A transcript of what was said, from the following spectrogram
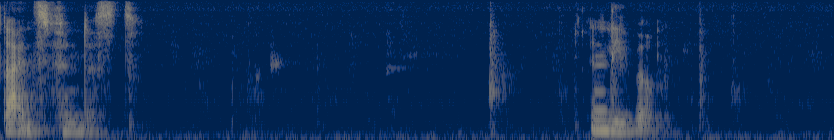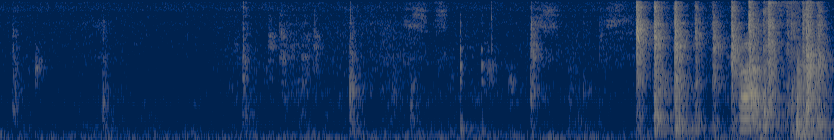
deins findest. In Liebe. Was?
